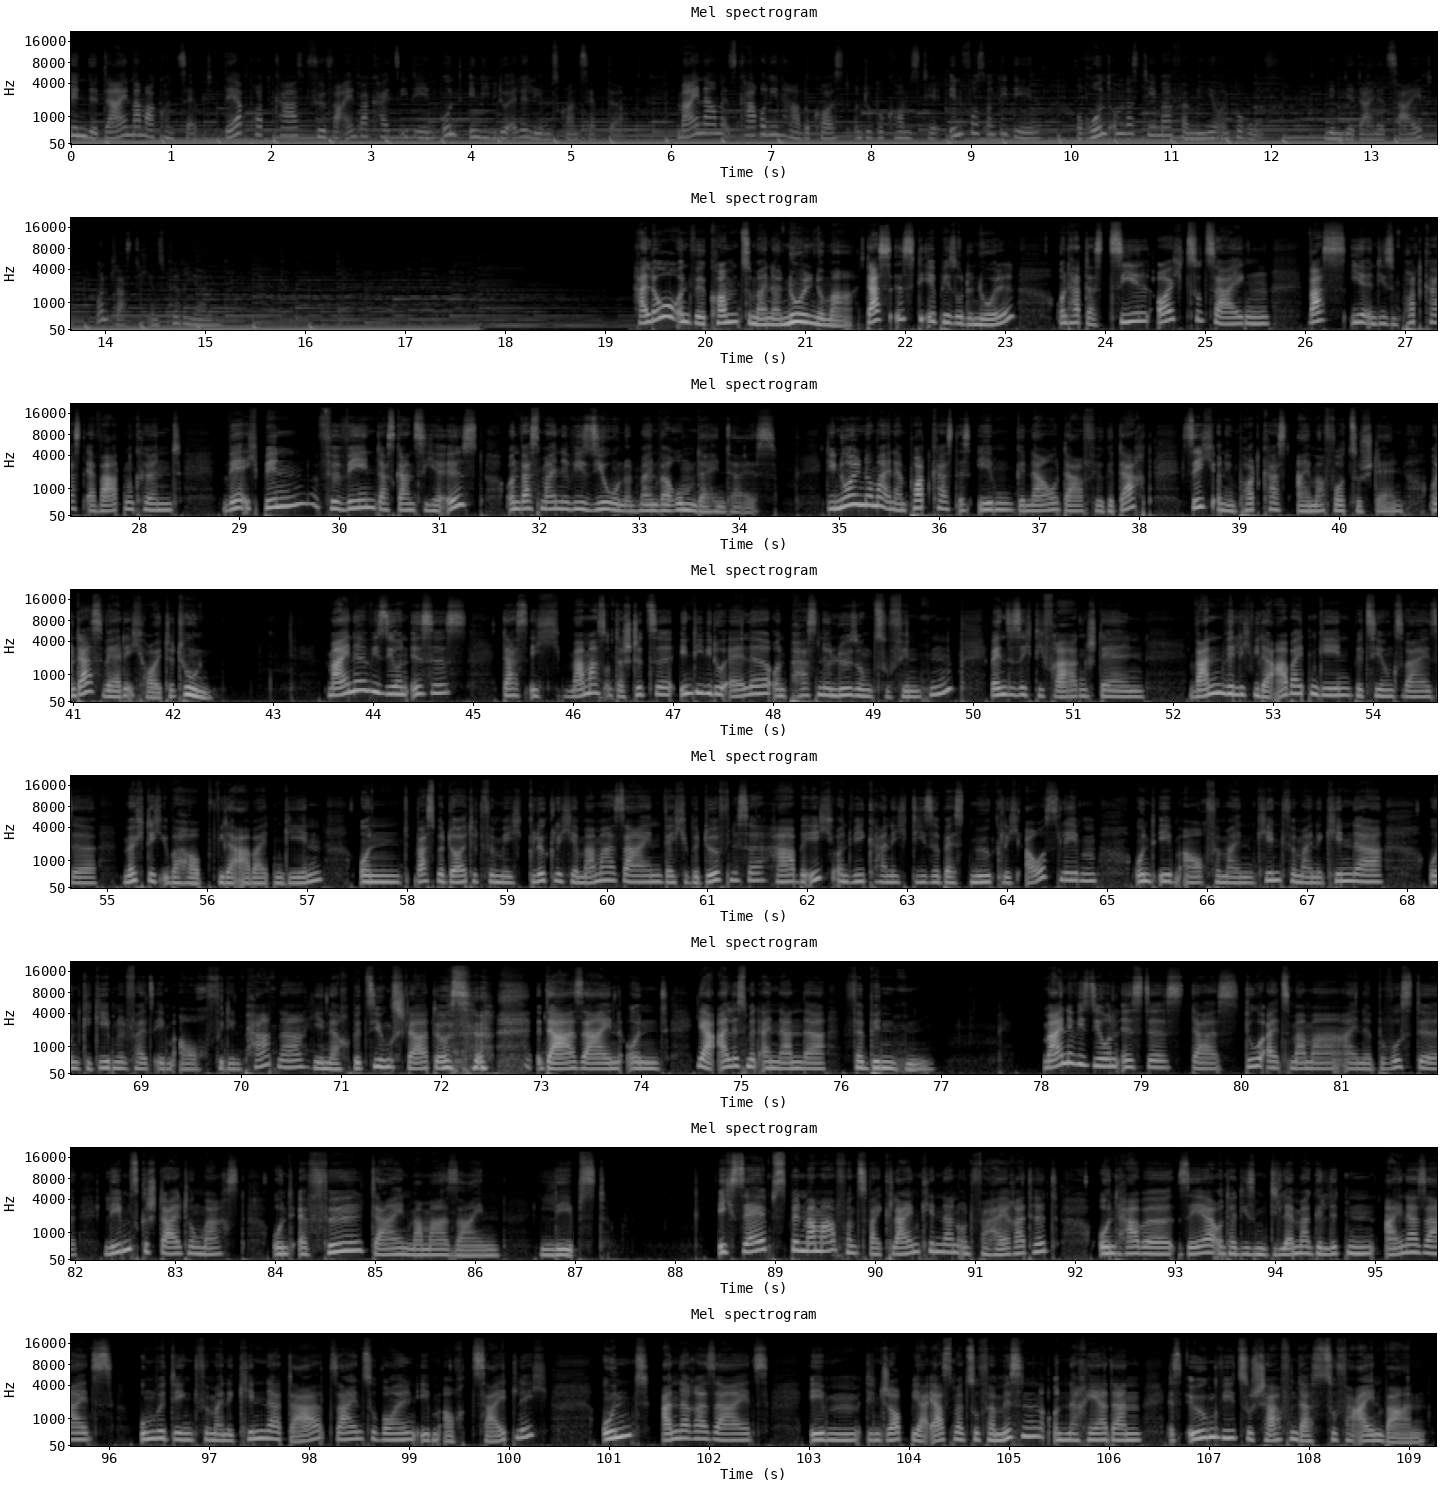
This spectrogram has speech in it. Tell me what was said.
Finde dein Mama-Konzept, der Podcast für Vereinbarkeitsideen und individuelle Lebenskonzepte. Mein Name ist Caroline Habekost und du bekommst hier Infos und Ideen rund um das Thema Familie und Beruf. Nimm dir deine Zeit und lass dich inspirieren. Hallo und willkommen zu meiner Nullnummer. Das ist die Episode 0 und hat das Ziel, euch zu zeigen, was ihr in diesem Podcast erwarten könnt, wer ich bin, für wen das Ganze hier ist und was meine Vision und mein Warum dahinter ist. Die Nullnummer in einem Podcast ist eben genau dafür gedacht, sich und den Podcast einmal vorzustellen. Und das werde ich heute tun. Meine Vision ist es, dass ich Mamas unterstütze, individuelle und passende Lösungen zu finden, wenn sie sich die Fragen stellen, wann will ich wieder arbeiten gehen, beziehungsweise möchte ich überhaupt wieder arbeiten gehen? Und was bedeutet für mich glückliche Mama sein, welche Bedürfnisse habe ich? Und wie kann ich diese bestmöglich ausleben und eben auch für mein Kind, für meine Kinder und gegebenenfalls eben auch für den Partner, je nach Beziehungsstatus, da sein und ja, alles miteinander verbinden. Meine Vision ist es, dass du als Mama eine bewusste Lebensgestaltung machst und erfüllt dein Mama-Sein lebst. Ich selbst bin Mama von zwei Kleinkindern und verheiratet und habe sehr unter diesem Dilemma gelitten, einerseits unbedingt für meine Kinder da sein zu wollen, eben auch zeitlich, und andererseits eben den Job ja erstmal zu vermissen und nachher dann es irgendwie zu schaffen, das zu vereinbaren.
